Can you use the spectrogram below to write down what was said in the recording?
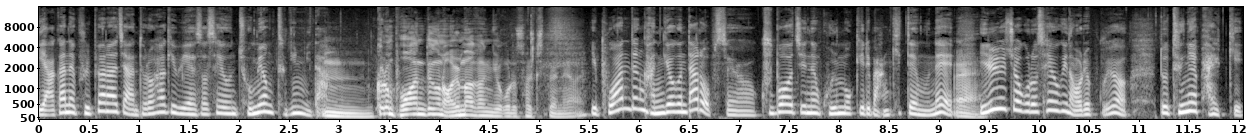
야간에 불편하지 않도록 하기 위해서 세운 조명 등입니다. 음, 그럼 보안등은 얼마 간격으로 설치되나요? 이 보안등 간격은 따로 없어요. 굽어지는 골목길이 많기 때문에 네. 일률적으로 세우긴 어렵고요. 또 등의 밝기,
